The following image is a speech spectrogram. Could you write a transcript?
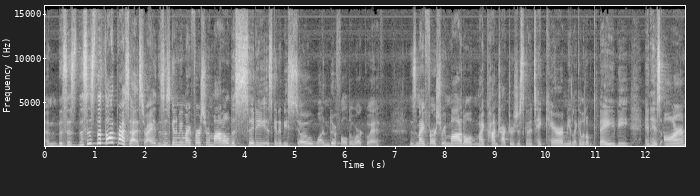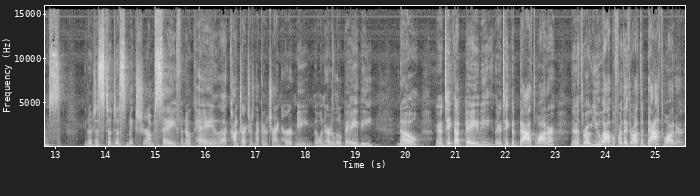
And this is this is the thought process, right? This is going to be my first remodel. The city is going to be so wonderful to work with. This is my first remodel. My contractor is just going to take care of me like a little baby in his arms you know, just to just make sure I'm safe and okay. And that contractor's not going to try and hurt me. They wouldn't hurt a little baby. No, they're going to take that baby. They're going to take the bathwater. They're going to throw you out before they throw out the bathwater.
